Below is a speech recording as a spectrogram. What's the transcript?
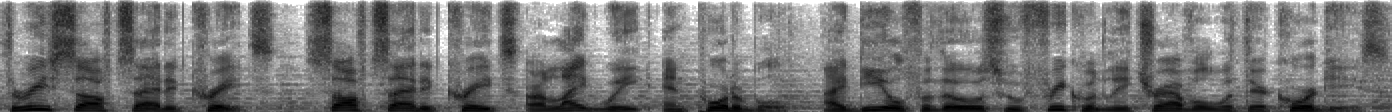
Three soft-sided crates. Soft-sided crates are lightweight and portable, ideal for those who frequently travel with their corgis.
